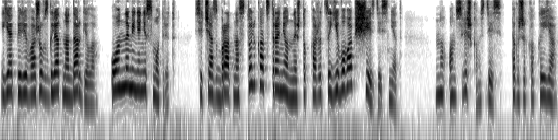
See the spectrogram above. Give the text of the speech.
Я перевожу взгляд на Даргела. Он на меня не смотрит. Сейчас брат настолько отстраненный, что, кажется, его вообще здесь нет. Но он слишком здесь, так же, как и я.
